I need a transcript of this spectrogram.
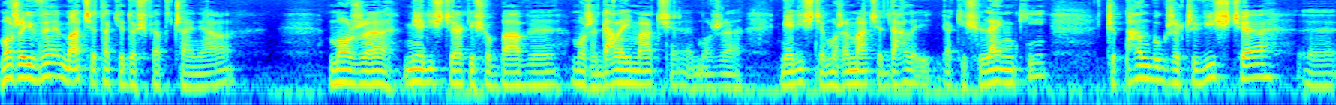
Może i wy macie takie doświadczenia, może mieliście jakieś obawy, może dalej macie, może mieliście, może macie dalej jakieś lęki. Czy Pan Bóg rzeczywiście y,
